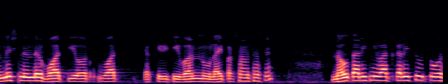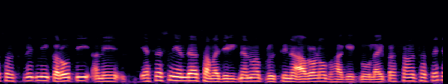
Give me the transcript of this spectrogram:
ઇંગ્લિશની અંદર વોચ યોર વોચ એક્ટિવિટી વનનું લાઈવ પ્રસારણ થશે. નવ તારીખની વાત કરીશું તો સંસ્કૃતની કરોતી અને એસએસની અંદર સામાજિક વિજ્ઞાનમાં પૃથ્વીના આવરણો ભાગ એકનું લાઈવ પ્રસારણ થશે.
